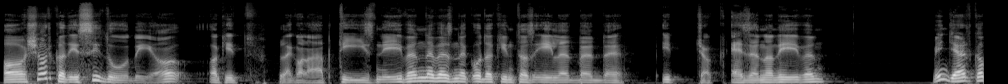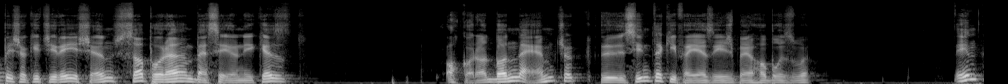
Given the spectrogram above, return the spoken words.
A sarkadi Szidónia, akit legalább tíz néven neveznek odakint az életben, de itt csak ezen a néven, mindjárt kap is a kicsi résen, szaporán beszélni kezd. Akaratban nem, csak őszinte kifejezésben habozva. Én,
